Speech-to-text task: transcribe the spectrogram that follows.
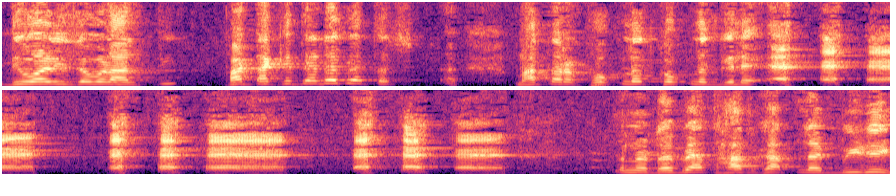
दिवाळीजवळ आलती. फटाके त्या डब्यातच. म्हातारा खोकलत खोकलत गेले. त्यानं डब्यात हात घातला बिडी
